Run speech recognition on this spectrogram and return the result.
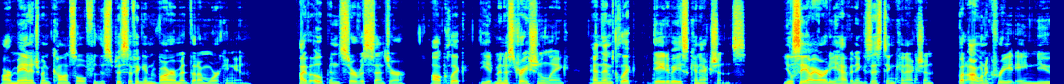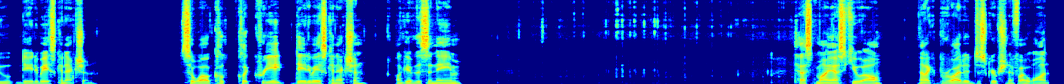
our management console for the specific environment that I'm working in. I've opened Service Center, I'll click the administration link, and then click Database Connections. You'll see I already have an existing connection, but I want to create a new database connection. So I'll cl click Create Database Connection, I'll give this a name. Test MySQL. And I can provide a description if I want.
